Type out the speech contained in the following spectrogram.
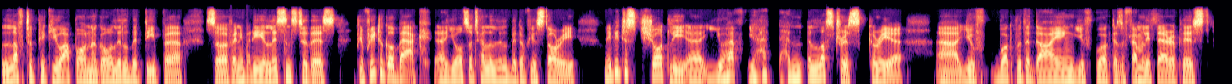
loved to pick you up on or go a little bit deeper. So if anybody listens to this, feel free to go back. Uh, you also tell a little bit of your story. Maybe just shortly, you have you had an illustrious career. Uh, you've worked with the dying. You've worked as a family therapist.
